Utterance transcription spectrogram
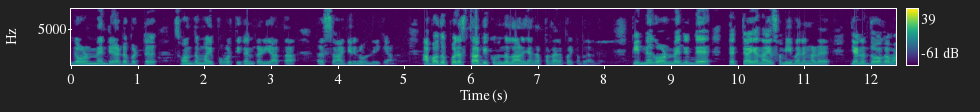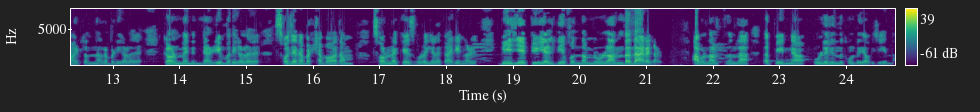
ഗവൺമെന്റ് ഇടപെട്ട് സ്വന്തമായി പ്രവർത്തിക്കാൻ കഴിയാത്ത സാഹചര്യങ്ങൾ വന്നിരിക്കുകയാണ്. അപ്പോൾ അത് പുനഃസ്ഥാപിക്കും എന്നുള്ളതാണ് ഞങ്ങൾ പ്രധാനപ്പെട്ട പറയുന്നത്. പിന്നെ ഗവൺമെന്റിന്റെ തെറ്റായ നയസമീപനങ്ങൾ ജനദ്രോഹമായിട്ടുള്ള നടപടികൾ ഗവൺമെന്റിന്റെ അഴിമതികൾ സ്വജനപക്ഷപാതം സ്വർണക്കേസ് തുടങ്ങിയ കാര്യങ്ങൾ B J P L D എഫും തമ്മിലുള്ള അന്ധധാരകൾ അവർ നടത്തുന്ന പിന്നെ ഉള്ളിലിരുന്ന് കൊണ്ട് ചെയ്യുന്ന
